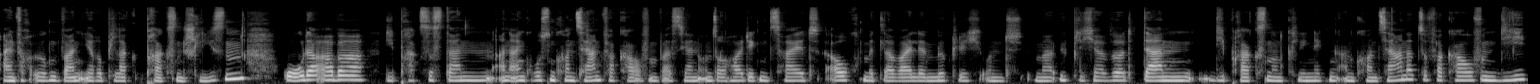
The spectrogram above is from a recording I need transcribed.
einfach irgendwann ihre Praxen schließen oder aber die Praxis dann an einen großen Konzern verkaufen, was ja in unserer heutigen Zeit auch mittlerweile möglich und immer üblicher wird, dann die Praxen und Kliniken an Konzerne zu verkaufen, die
